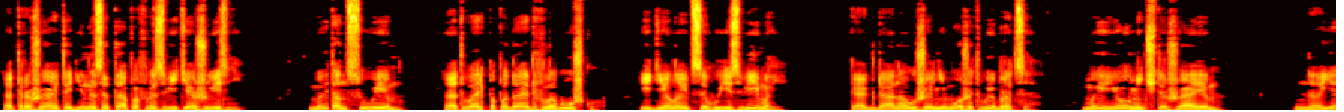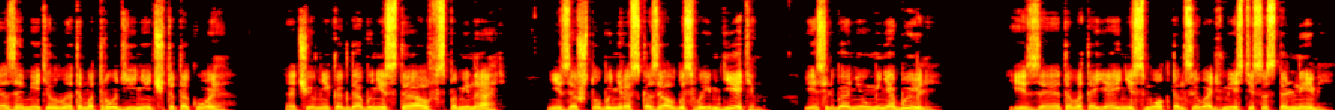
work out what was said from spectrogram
отражает один из этапов развития жизни. Мы танцуем, а тварь попадает в ловушку и делается уязвимой. Когда она уже не может выбраться, мы ее уничтожаем. Но я заметил в этом отродье нечто такое, о чем никогда бы не стал вспоминать, ни за что бы не рассказал бы своим детям, если бы они у меня были. Из-за этого-то я и не смог танцевать вместе с остальными.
